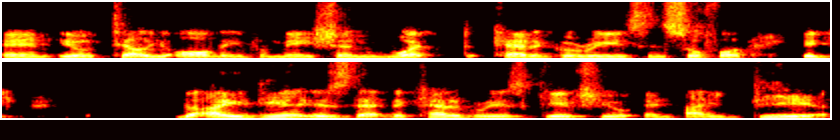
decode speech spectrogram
and it'll tell you all the information, what categories and so forth. It, the idea is that the categories gives you an idea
